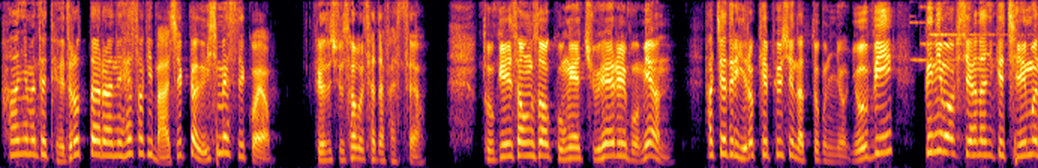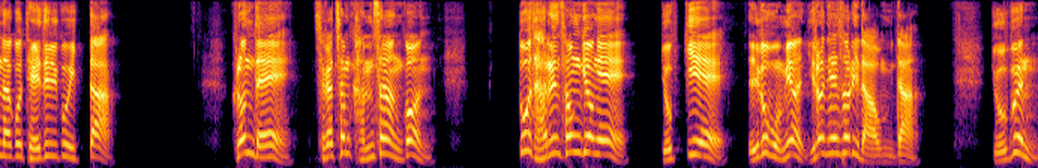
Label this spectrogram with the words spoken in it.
하나님한테 대들었다라는 해석이 맞을까 의심했을 거예요. 그래서 주석을 찾아봤어요. 독일 성서 공의 주해를 보면 학자들이 이렇게 표시해 놨더군요. 욥이 끊임없이 하나님께 질문하고 대들고 있다. 그런데 제가 참 감사한 건 또 다른 성경의 욥기에 읽어보면 이런 해설이 나옵니다. 욥은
